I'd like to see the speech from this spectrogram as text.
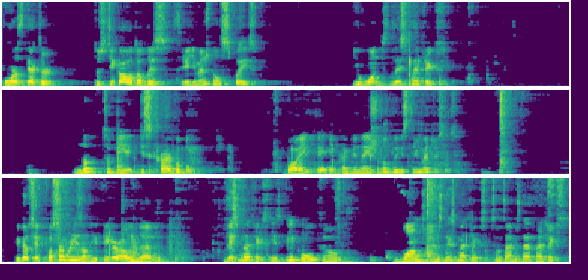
fourth vector to stick out of this three-dimensional space. You want this matrix not to be describable by any combination of these three matrices. Because if for some reason you figure out that this matrix is equal to 1 times this matrix, 2 times that matrix,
